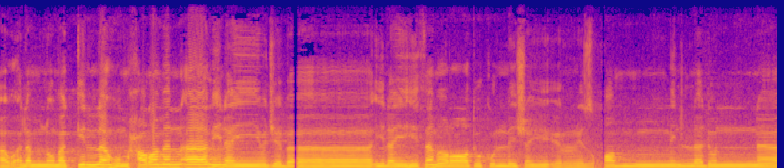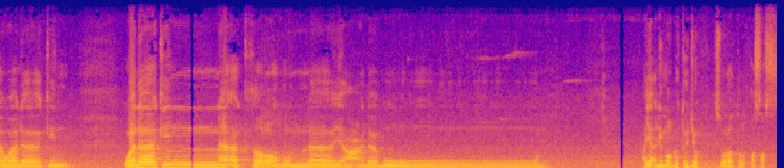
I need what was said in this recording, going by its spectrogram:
أولم نمكن لهم حرما آمنا يجبى إليه ثمرات كل شيء رزقا من لدنا ولكن ۖ ولكن أكثرهم لا يعلمون Ayat 57 Suratul Qasas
